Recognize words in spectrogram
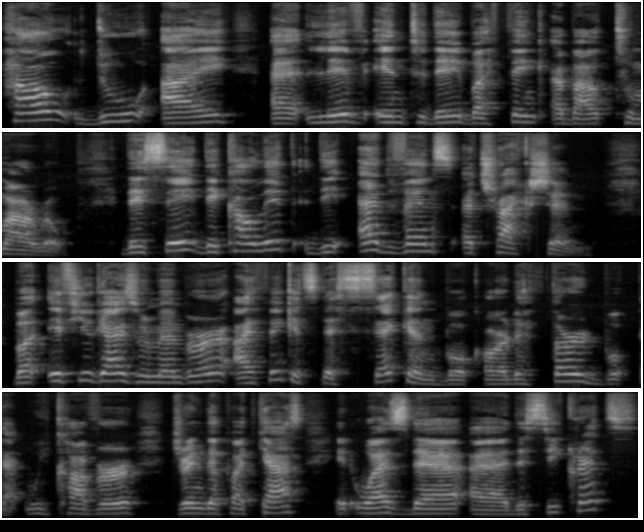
How do I uh, live in today but think about tomorrow? They say they call it the advanced attraction. But if you guys remember, I think it's the second book or the third book that we cover during the podcast. It was the uh, the secrets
